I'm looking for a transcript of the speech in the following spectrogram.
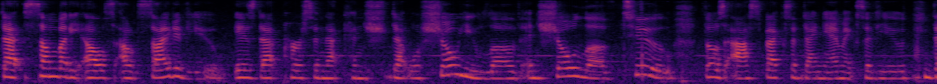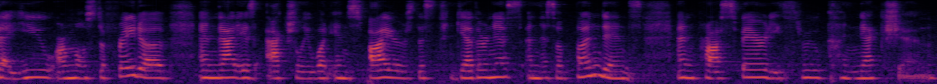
that somebody else outside of you is that person that can that will show you love and show love to those aspects and dynamics of you that you are most afraid of. And that is actually what inspires this togetherness and this abundance and prosperity through connection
